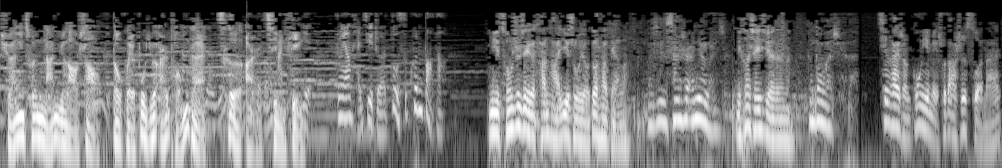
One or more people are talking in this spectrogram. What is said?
全村男女老少都会不约而同的侧耳倾听。中央台记者杜思坤报道。你从事这个唐卡艺术有多少年了？我这三十二年了。你和谁学的呢？跟爸爸学的。青海省工艺美术大师索南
